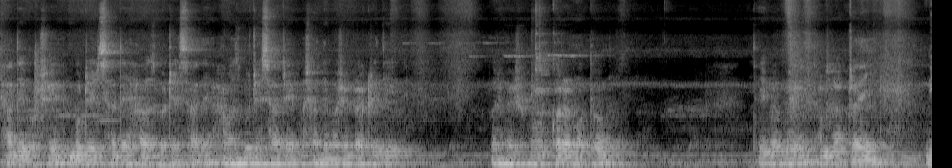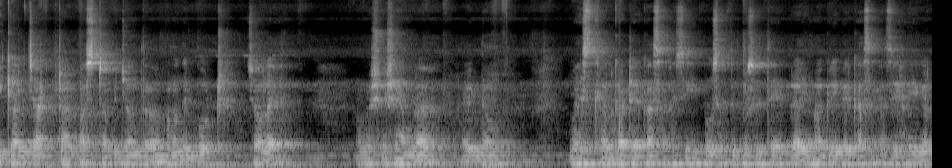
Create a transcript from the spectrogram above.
ছাদে বসে, বোটের ছাদে, হাউস বোটের ছাদে। হাউস বোটের ছাদে ছাদে বসে প্রাকৃতিক পরিবেশ উপভোগ করার মতো। তো এইভাবে আমরা প্রায় বিকাল চারটা, পাঁচটা পর্যন্ত আমাদের বোট চলে। অবশেষে আমরা একদম ওয়েস্ট খালঘাটের কাছাকাছি পৌঁছাতে পৌঁছাতে প্রায় মাগরিবের কাছাকাছি হয়ে গেল।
